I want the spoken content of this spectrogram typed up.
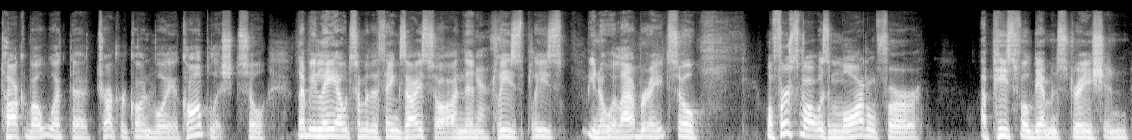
talk about what the trucker convoy accomplished. So let me lay out some of the things I saw, and then Yes. please, please, you know, elaborate. So, well, first of all, it was a model for a peaceful demonstration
